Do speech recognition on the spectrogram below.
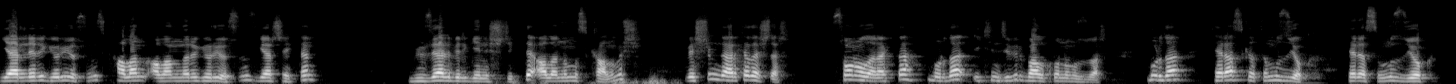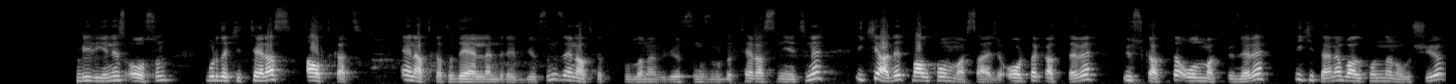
yerleri görüyorsunuz, kalan alanları görüyorsunuz. Gerçekten güzel bir genişlikte alanımız kalmış. Ve şimdi arkadaşlar son olarak da burada ikinci bir balkonumuz var. Burada teras katımız yok. Terasımız yok. Bilginiz olsun. Buradaki teras alt kat. En alt katı değerlendirebiliyorsunuz. En alt katı kullanabiliyorsunuz burada teras niyetine. İki adet balkon var sadece. Orta katta ve üst katta olmak üzere iki tane balkondan oluşuyor.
